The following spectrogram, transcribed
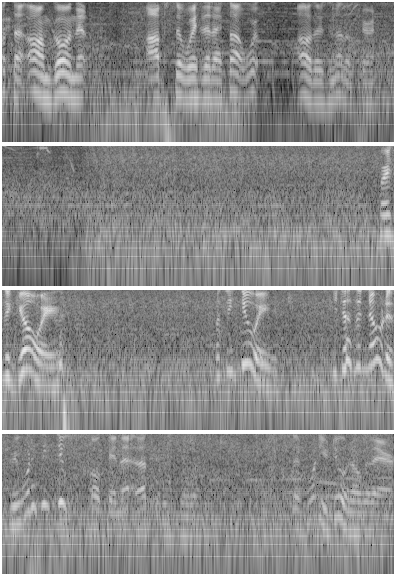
What the? Oh, I'm going the opposite way that I thought. Where, oh, there's another turret. Where's he going? What's he doing? He doesn't notice me. What does he do? Okay, that, that's what he's doing. Like, what are you doing over there?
